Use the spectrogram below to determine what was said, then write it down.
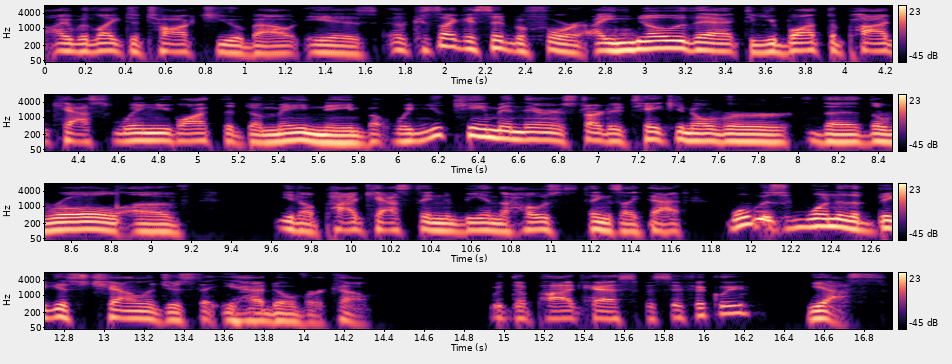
I would like to talk to you about is because, like I said before, I know that you bought the podcast when you bought the domain name, but when you came in there and started taking over the the role of you know podcasting and being the host, things like that, what was one of the biggest challenges that you had to overcome with the podcast specifically? Yes.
